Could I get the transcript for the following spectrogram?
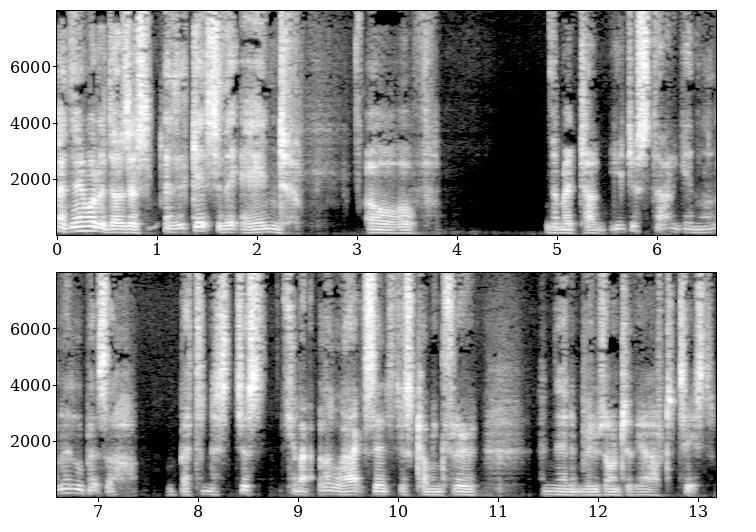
And then what it does is, as it gets to the end of the mid tongue, you just start getting little bits of bitterness, just kind of little accents just coming through, and then it moves on to the aftertaste.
